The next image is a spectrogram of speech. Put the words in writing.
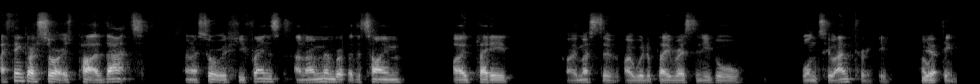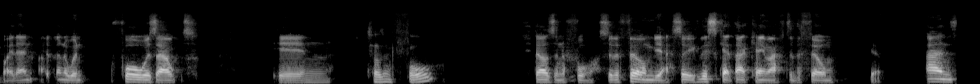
I think I saw it as part of that, and I saw it with a few friends. And I remember at the time, I played. I must have. I would have played Resident Evil one, two, and three. I Yeah. would think by then. I don't know when four was out in 2004. 2004. So the film, yeah. So this that came after the film. Yeah. And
